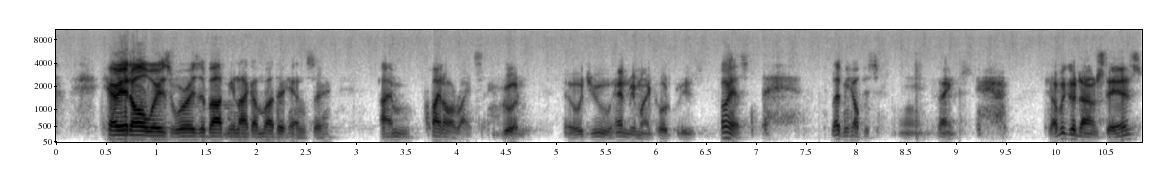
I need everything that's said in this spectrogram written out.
Harriet always worries about me like a mother hen, sir. I'm quite all right, sir. Good. Uh, would you hand me my coat, please? Oh, yes. Let me help you, sir. Oh, thanks. Shall we go downstairs?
